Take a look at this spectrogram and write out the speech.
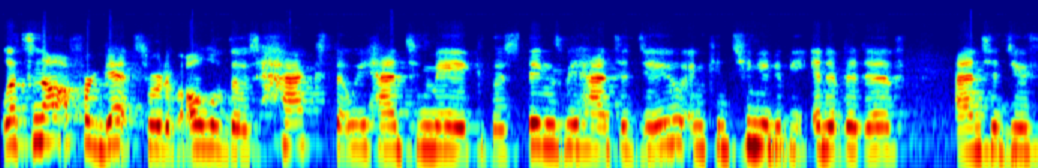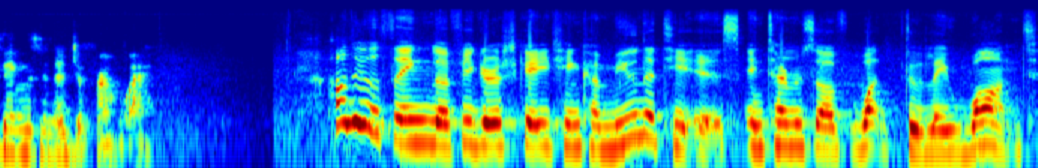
let's not forget sort of all of those hacks that we had to make, those things we had to do, and continue to be innovative and to do things in a different way. How do you think the figure skating community is in terms of what do they want?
